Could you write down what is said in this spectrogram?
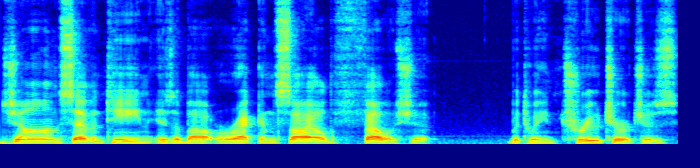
John 17 is about reconciled fellowship between true churches,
